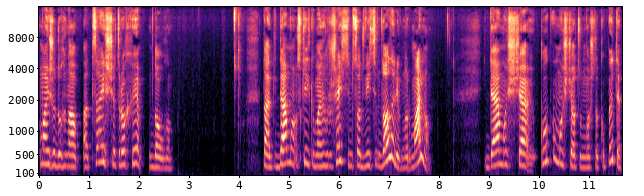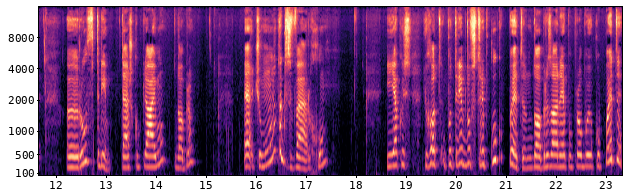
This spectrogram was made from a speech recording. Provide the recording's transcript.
майже догнав, а цей ще трохи довго. Так, йдемо. Скільки в мене грошей? 708 доларів, нормально. Йдемо ще купимо, що тут можна купити. Е, Roof Trim. Теж купляємо. Добре. Е, чому воно так зверху? І якось його потрібно в стрибку купити. Ну, добре, зараз я попробую купити,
